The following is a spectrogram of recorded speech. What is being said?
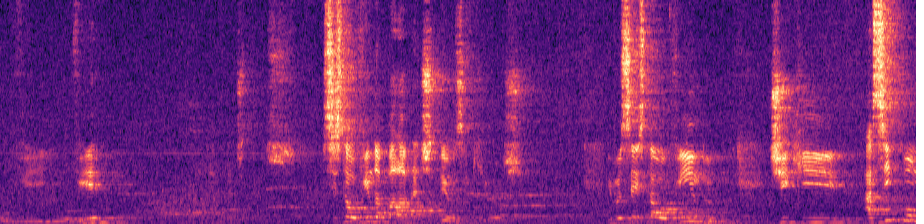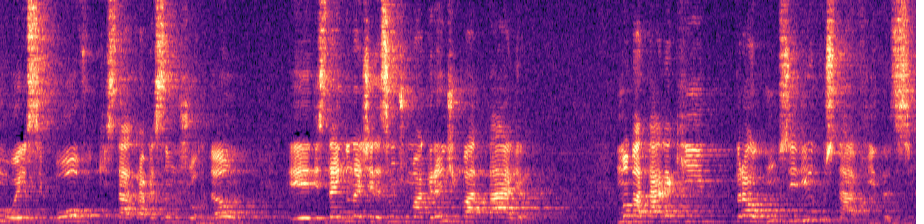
ouvir e ouvir a palavra de Deus. Você está ouvindo a palavra de Deus aqui hoje. E você está ouvindo de que, assim como esse povo que está atravessando o Jordão, ele está indo na direção de uma grande batalha. Uma batalha que para alguns iria custar a vida, sim.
